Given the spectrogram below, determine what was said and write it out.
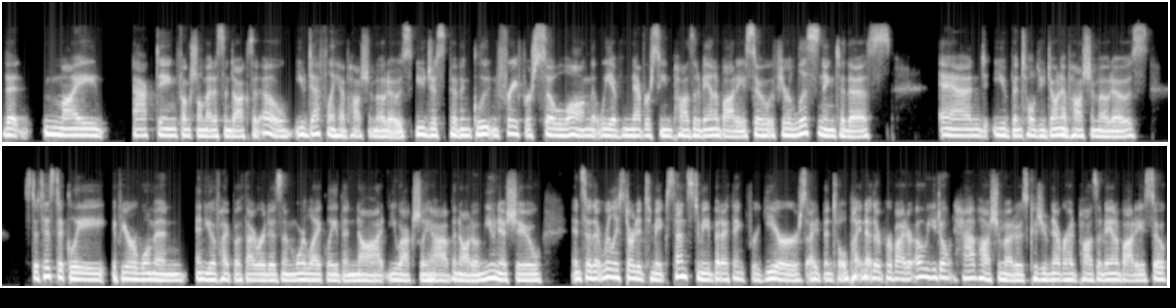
that my acting functional medicine doc said, Oh, you definitely have Hashimoto's. You just have been gluten free for so long that we have never seen positive antibodies. So if you're listening to this and you've been told you don't have Hashimoto's, statistically, if you're a woman and you have hypothyroidism, more likely than not, you actually have an autoimmune issue. And so that really started to make sense to me. But I think for years, I'd been told by another provider, oh, you don't have Hashimoto's because you've never had positive antibodies. So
